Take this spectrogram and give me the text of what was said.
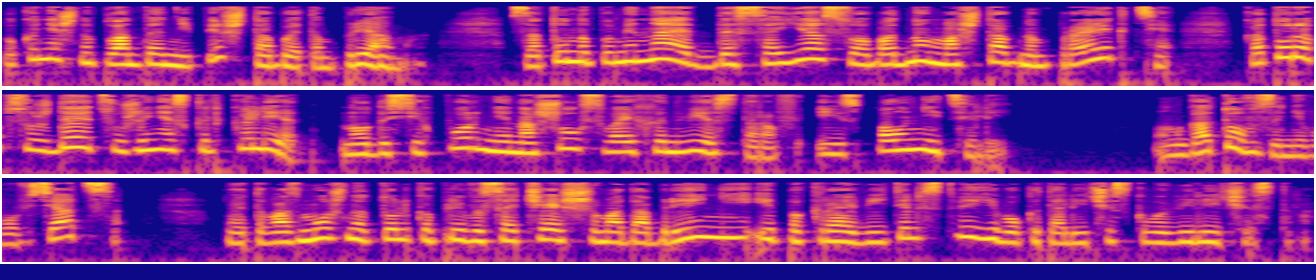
Ну, конечно, Плантен не пишет об этом прямо, зато напоминает де Саясу об одном масштабном проекте, который обсуждается уже несколько лет, но до сих пор не нашел своих инвесторов и исполнителей. Он готов за него взяться, но это возможно только при высочайшем одобрении и покровительстве его католического величества.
